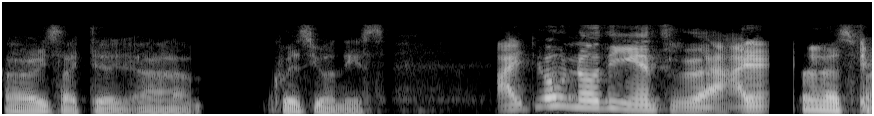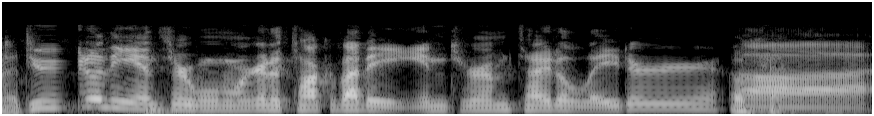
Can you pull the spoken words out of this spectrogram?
I always like to uh, quiz you on these. I don't know the answer to that. I Oh, that's I do know the answer when we're going to talk about a interim title later. Okay. Uh,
